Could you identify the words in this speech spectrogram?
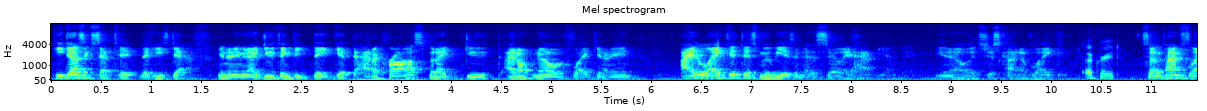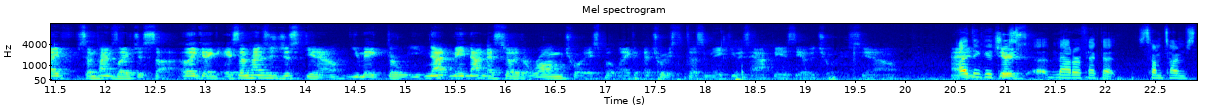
he does accept it that he's deaf. You know what I mean? I do think that they get that across, but I do I don't know if like you know what I mean. I like that this movie isn't necessarily a happy ending. You know, it's just kind of like Agreed. sometimes life sometimes life just sucks like, like sometimes it's just you know you make the not made not necessarily the wrong choice but like a choice that doesn't make you as happy as the other choice you know I think it's just a matter of fact that sometimes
